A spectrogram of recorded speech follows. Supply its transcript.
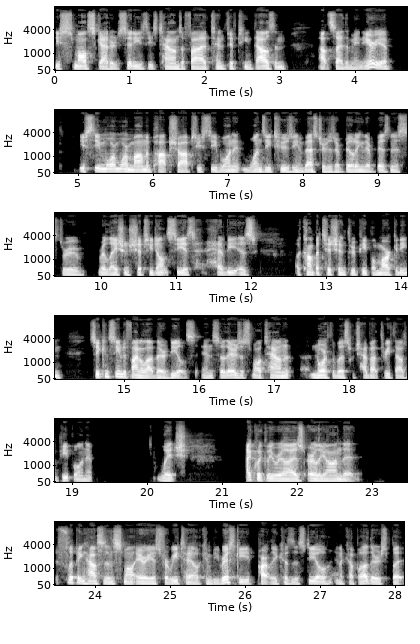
these small scattered cities these towns of 5 10 15000 outside the main area you see more and more mom and pop shops. You see one onesie twosie investors that are building their business through relationships. You don't see as heavy as a competition through people marketing. So you can seem to find a lot better deals. And so there's a small town north of us which had about 3,000 people in it, which I quickly realized early on that flipping houses in small areas for retail can be risky, partly because of this deal and a couple others. But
